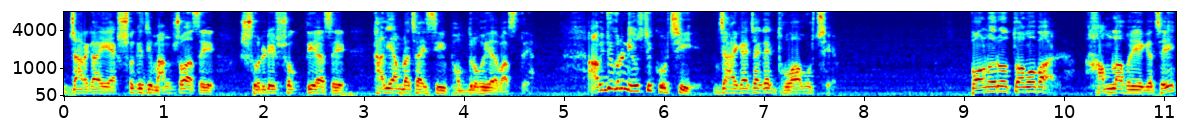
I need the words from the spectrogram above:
যার গায়ে একশো কেজি মাংস আছে, শরীরের শক্তি আছে, খালি আমরা চাইছি ভদ্র হইয়া বাঁচতে। আমি যখন নিউজটি করছি, জায়গায় জায়গায় ধোয়া উঠছে। পনেরোতম বার হামলা হয়ে গেছে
